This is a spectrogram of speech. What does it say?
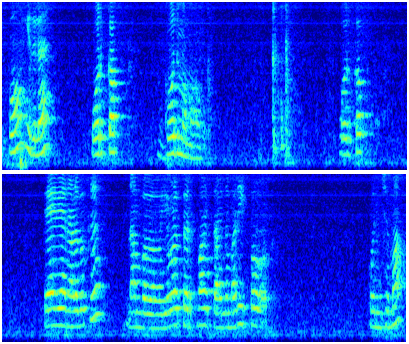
இப்போ இதில் ஒரு கப் கோதுமை மாவு. ஒரு கப் தேவையான அளவுக்கு நம்ம எவ்வளோ பேருக்குமா தகுந்த மாதிரி இப்போ கொஞ்சமாக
